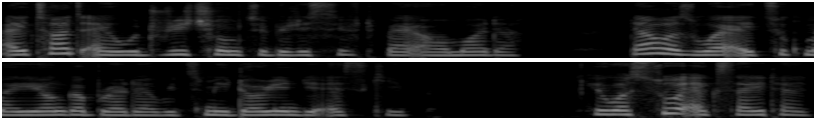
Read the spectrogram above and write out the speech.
I thought I would reach home to be received by our mother. That was why I took my younger brother with me during the escape. He was so excited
